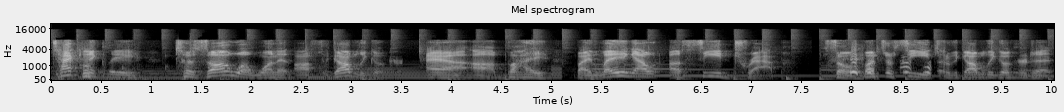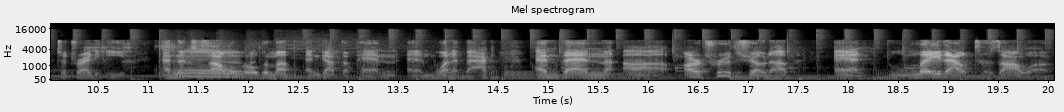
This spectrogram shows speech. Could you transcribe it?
Technically, Tozawa won it off the Gobbledygooker uh, uh, by by laying out a seed trap. So a bunch of seeds for the Gobbledygooker to, to try to eat. And then Tozawa rolled him up and got the pen and won it back. And then uh, R-Truth showed up and laid out Tozawa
